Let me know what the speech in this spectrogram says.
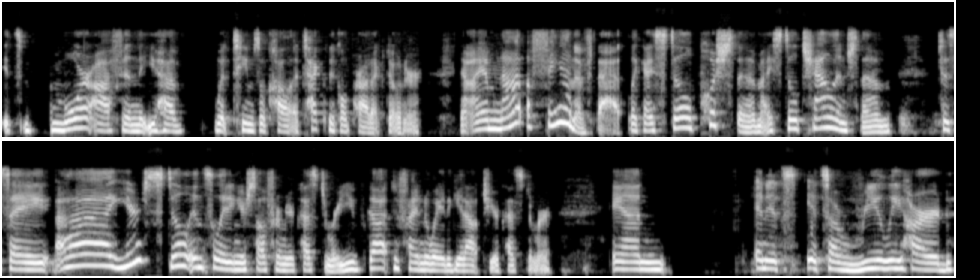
it's more often that you have what teams will call a technical product owner. Now, I am not a fan of that. Like, I still push them, I still challenge them to say, uh, you're still insulating yourself from your customer. You've got to find a way to get out to your customer. And and it's it's a really hard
